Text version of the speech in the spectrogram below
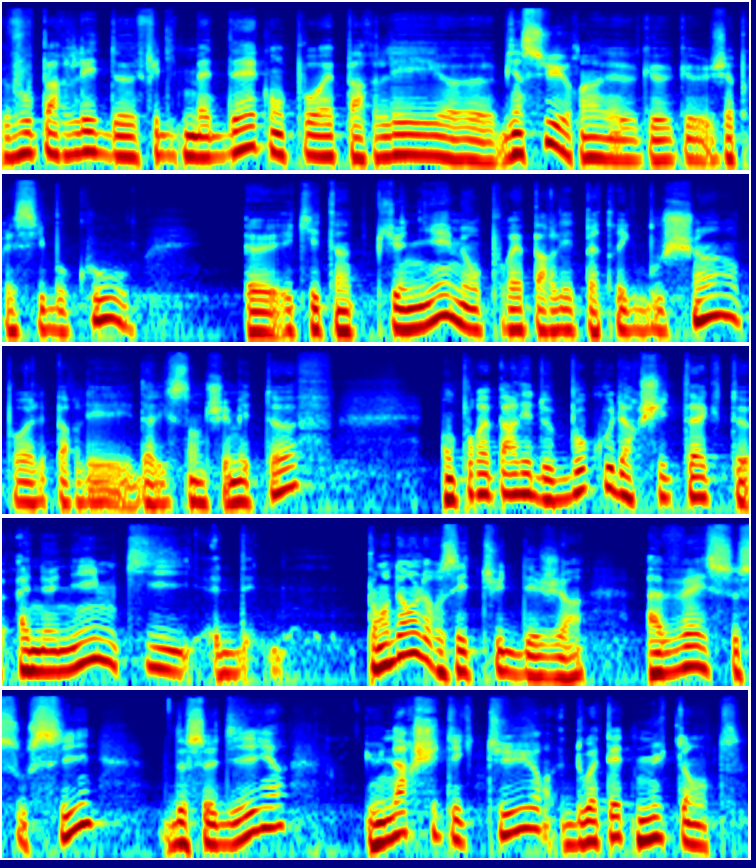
vous parlez de Philippe Medec, on pourrait parler, euh, bien sûr, hein, que, j'apprécie beaucoup euh, et qui est un pionnier, mais on pourrait parler de Patrick Bouchin, on pourrait parler d'Alexandre Chemetov, on pourrait parler de beaucoup d'architectes anonymes qui, pendant leurs études déjà, avaient ce souci de se dire une architecture doit être mutante.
